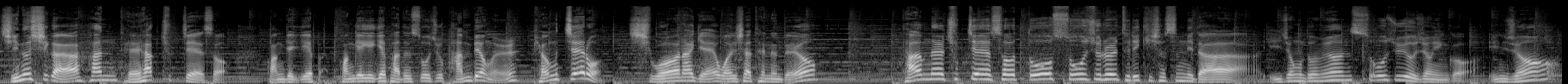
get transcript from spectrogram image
진우 씨가 한 대학 축제에서 관객에게, 관객에게 받은 소주 반병을 병째로 시원하게 원샷 했는데요. 다음날 축제에서 또 소주를 들이키셨습니다. 이 정도면 소주 요정인 거 인정?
